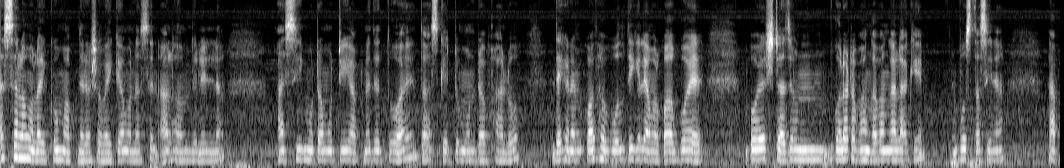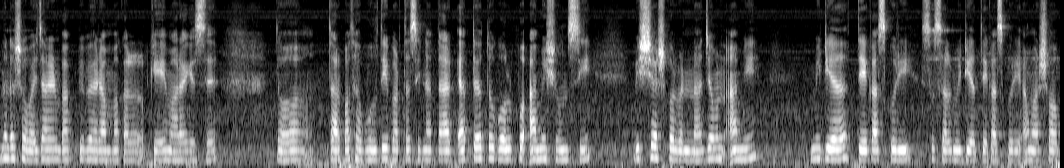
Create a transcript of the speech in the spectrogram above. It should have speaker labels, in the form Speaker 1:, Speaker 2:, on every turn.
Speaker 1: আসসালামু আলাইকুম, আপনারা সবাই কেমন আছেন? আলহামদুলিল্লাহ, আছি মোটামুটি আপনাদের দোয়ায়। তো আজকে একটু মনটা ভালো। দেখেন, আমি কথা বলতে গেলে আমার বয়ে, বয়সটা যেমন গলাটা ভাঙ্গা ভাঙ্গা লাগে, বুঝতেছি না। আপনারা সবাই জানেন, বাপ্পি ভাইয়ের আম্মা কালকে মারা গেছে। তো তার কথা বলতেই পারতাছি না। তার এত এত গল্প আমি শুনছি। বিশ্বাস করবেন না, যেমন আমি মিডিয়াতে কাজ করি, সোশ্যাল মিডিয়াতে কাজ করি, আমার সব,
